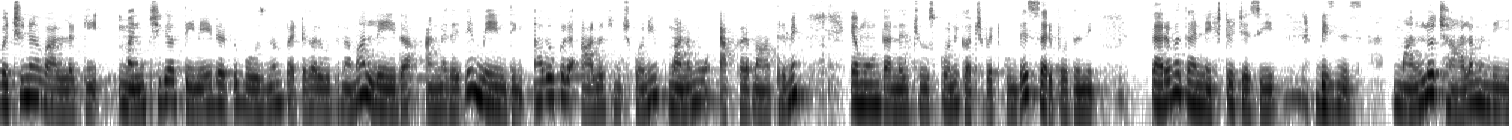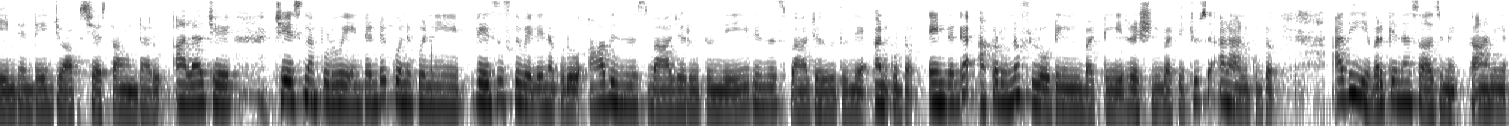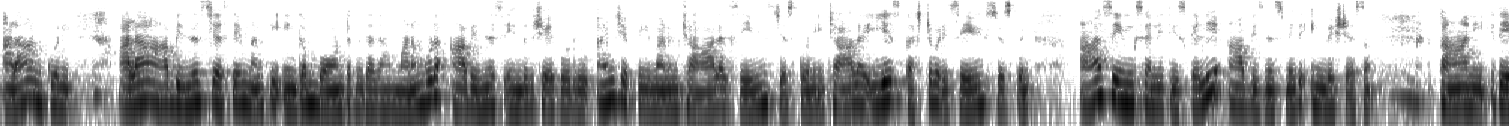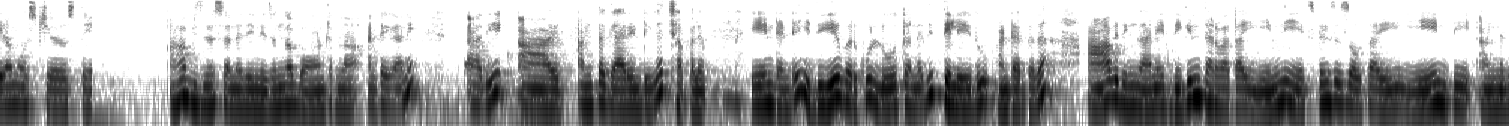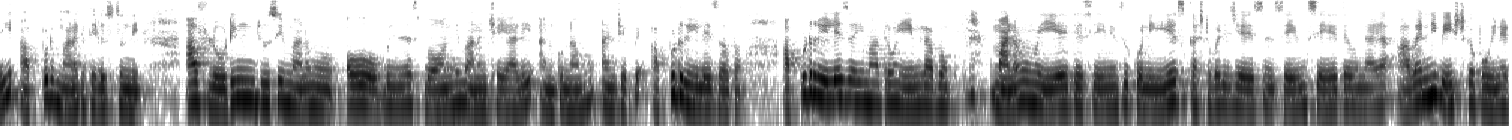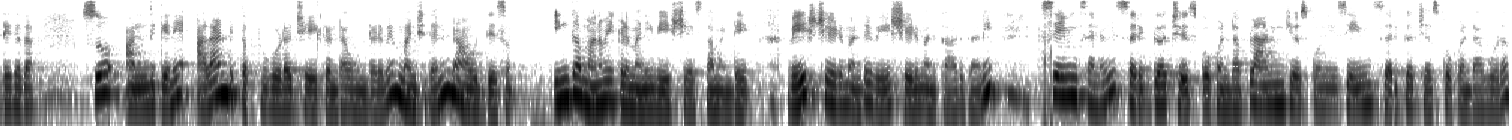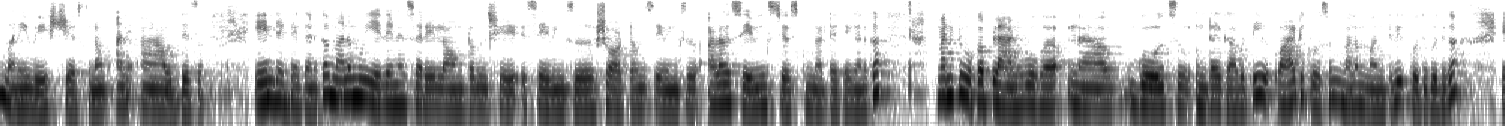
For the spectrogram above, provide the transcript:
వచ్చిన వాళ్ళకి మంచిగా తినేటట్టు భోజనం పెట్టగలుగుతున్నామా లేదా అన్నదైతే మెయిన్ థింగ్ అదొకటి ఆలోచించుకొని మనము అక్కడ మాత్రమే అమౌంట్ అనేది చూసుకొని ఖర్చు పెట్టుకుంటే సరిపోతుంది. తర్వాత నెక్స్ట్ వచ్చేసి బిజినెస్. మనలో చాలామంది ఏంటంటే జాబ్స్ చేస్తూ ఉంటారు. అలా చే చేసినప్పుడు ఏంటంటే కొన్ని కొన్ని ప్లేసెస్కి వెళ్ళినప్పుడు ఆ బిజినెస్ బాగా జరుగుతుంది ఈ బిజినెస్ బాగా జరుగుతుంది అనుకుంటాం. ఏంటంటే అక్కడ ఉన్న ఫ్లోటింగ్ని బట్టి రష్ని బట్టి చూసి అలా అనుకుంటాం. అది ఎవరికైనా సహజమే. కానీ అలా అనుకొని అలా ఆ బిజినెస్ చేస్తే మనకి ఇన్కమ్ బాగుంటుంది కదా మనం కూడా ఆ బిజినెస్ ఎందుకు చేయకూడదు అని చెప్పి మనం చాలా సేవింగ్స్ చేసుకొని చాలా ఇయర్స్ కష్టపడి సేవింగ్స్ చేసుకొని ఆ సేవింగ్స్ అన్నీ తీసుకెళ్ళి ఆ బిజినెస్ మీద ఇన్వెస్ట్ చేస్తాం. కానీ తీరా మోస్ట్ చేస్తే ఆ బిజినెస్ అనేది నిజంగా బాగుంటుందా? అంటే కానీ అది అంత గ్యారంటీగా చెప్పలేం. ఏంటంటే దిగే వరకు లోతు అన్నది తెలియదు అంటారు కదా. ఆ విధంగానే దిగిన తర్వాత ఎన్ని ఎక్స్పెన్సెస్ అవుతాయి ఏంటి అన్నది అప్పుడు మనకు తెలుస్తుంది. ఆ ఫ్లోటింగ్ చూసి మనము ఓ బిజినెస్ బాగుంది మనం చేయాలి అనుకున్నాము అని చెప్పి అప్పుడు రియలైజ్ అవుతాం. అప్పుడు రియలైజ్ అయ్యి మాత్రం ఏం లాభం? మనం ఏదైతే సేవింగ్స్ కొన్ని ఇయర్స్ కష్టపడి చేసిన సేవింగ్స్ ఏవైతే ఉన్నాయో అవన్నీ వేస్ట్గా పోయినట్టే కదా. సో అందుకనే అలాంటి తప్పు కూడా చేయకుండా ఉండడమే మంచిదని నా ఉద్దేశం. ఇంకా మనం ఇక్కడ మనీ వేస్ట్ చేస్తామంటే వేస్ట్ చేయడం అంటే వేస్ట్ చేయడం అని కాదు కానీ సేవింగ్స్ అనేవి సరిగ్గా చేసుకోకుండా ప్లానింగ్ చేసుకొని సేవింగ్స్ సరిగ్గా చేసుకోకుండా కూడా మనీ వేస్ట్ చేస్తున్నాం అని నా ఉద్దేశం. ఏంటంటే కనుక మనము ఏదైనా సరే long term savings short term savings అలా సేవింగ్స్ చేసుకున్నట్టయితే కనుక మనకి ఒక ప్లాన్ ఒక గోల్స్ ఉంటాయి కాబట్టి వాటి కోసం మనం మంత్లీ కొద్ది కొద్దిగా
